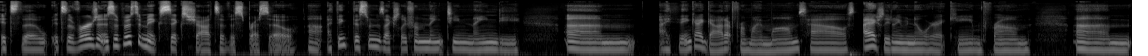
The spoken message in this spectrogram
it's the it's the version. It's supposed to make six shots of espresso. Uh, I think this one is actually from 1990. Um, I think I got it from my mom's house. I actually don't even know where it came from, um,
